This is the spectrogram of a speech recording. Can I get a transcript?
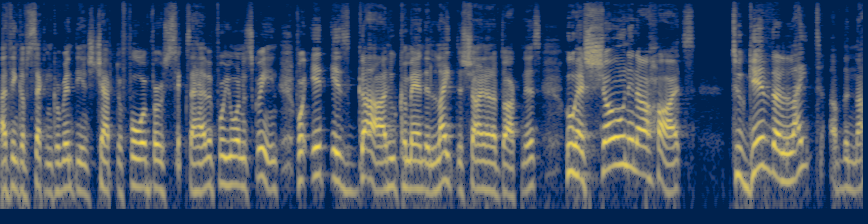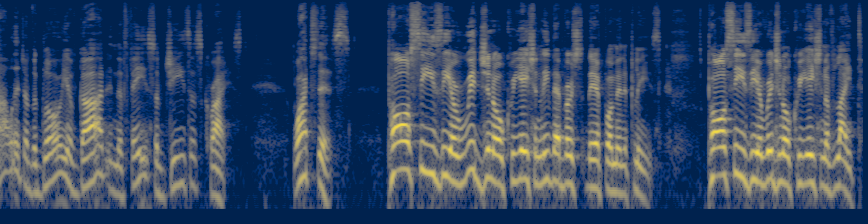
I think of 2 Corinthians chapter 4 verse 6. I have it for you on the screen. For it is God who commanded light to shine out of darkness, who has shown in our hearts to give the light of the knowledge of the glory of God in the face of Jesus Christ. Watch this. Paul sees the original creation. Leave that verse there for a minute, please. Paul sees the original creation of light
